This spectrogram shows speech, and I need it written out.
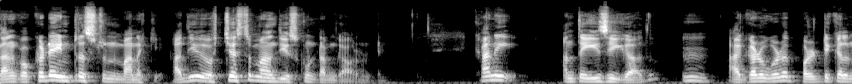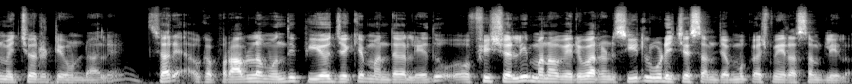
దానికి ఒక్కటే ఇంట్రెస్ట్ ఉంది మనకి. అది వచ్చేస్తే మనం తీసుకుంటాం కావాలంటే. కానీ అంత ఈజీ కాదు. అక్కడ కూడా పొలిటికల్ మెచ్యూరిటీ ఉండాలి. సరే ఒక ప్రాబ్లం ఉంది పిఓజేకే మన దగ్గర లేదు. ఒఫిషియల్లీ మనం ఒక ఇరవై రెండు సీట్లు కూడా ఇచ్చేస్తాం జమ్మూ కాశ్మీర్ అసెంబ్లీలో.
